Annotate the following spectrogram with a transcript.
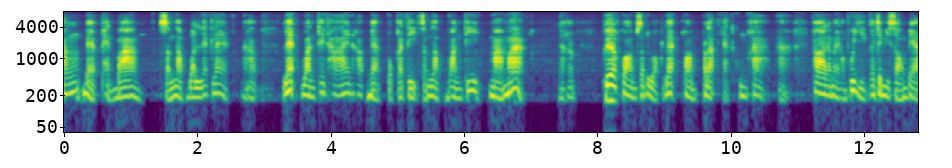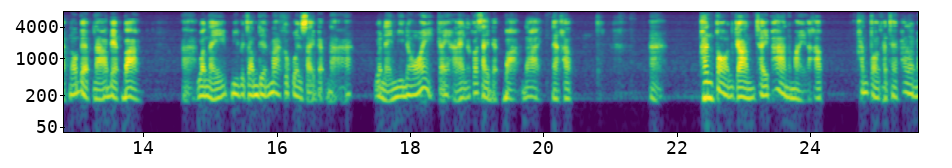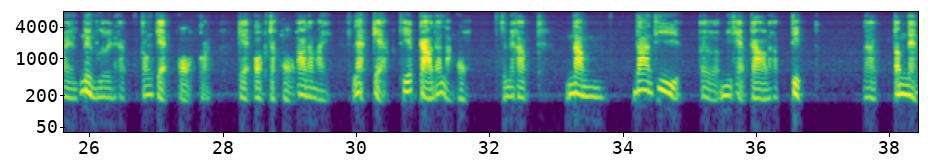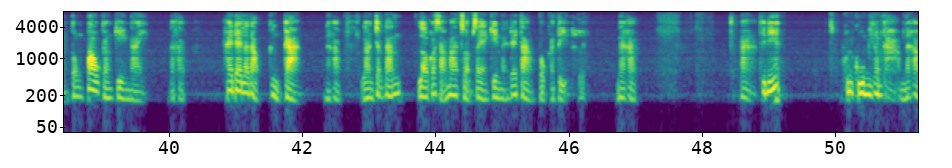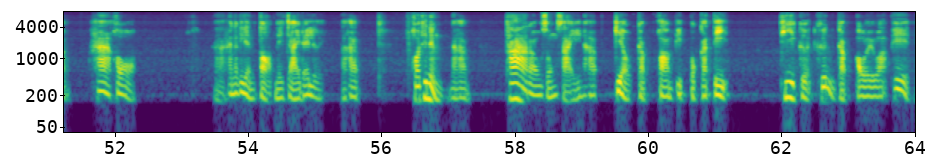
ทั้งแบบแผ่นบางสำหรับวันแรก ๆนะครับ และวันท้ายๆนะครับ แบบปกติสำหรับวันที่มามากนะครับ เพื่อความสะดวกและความประหยัดคุ้มค่าอ่า ผ้าอนามัยของผู้หญิงก็จะมี 2 แบบเนาะแบบหนาแบบบางอ่าวันไหนมีประจำเดือนมากก็ควรใส่แบบหนา วันไหนมีน้อยใกล้หายแล้วก็ใส่แบบบางได้นะครับอ่าขั้นตอนการใช้ผ้าอนามัยนะครับ ขั้นตอนการใช้ผ้าอนามัยหนึ่งเลยนะครับ ต้องแกะออกก่อน แกะออกจากห่อผ้าอนามัย และแกะเทปกาวด้านหลังออกใช่ไหมครับนำด้านที่มีแถบกาวนะครับ ติดนะครับตำแหน่งตรงเป้ากางเกงในนะครับ ให้ได้ระดับกึ่งกลางนะครับ หลังจากนั้นเราก็สามารถสวมใส่กางเกงในได้ตามปกติเลยนะครับอ่าทีนี้คุณครูมีคำถามนะครับ 5 ข้ออให้นักเรียนตอบในใจได้เลยนะครับ ข้อที่1นงนะครับ ถ้าเราสงสัยนะครับเกี่ยวกับความผิดปกติ ที่เกิดขึ้นกับอวัยวะเพศ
